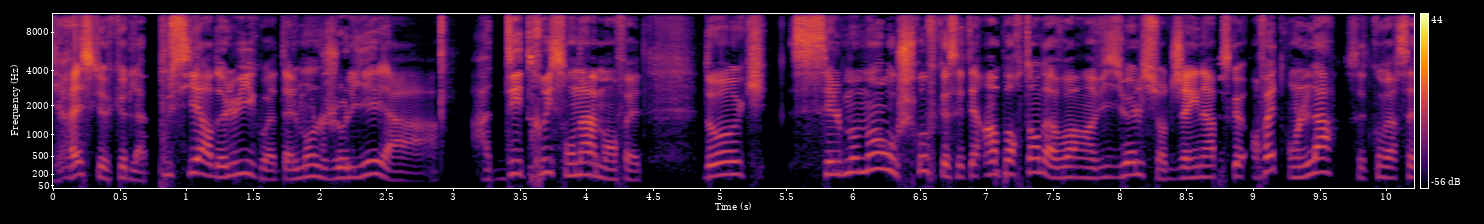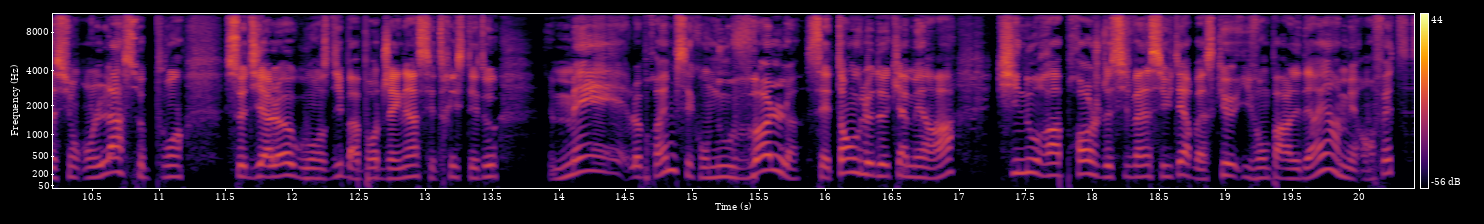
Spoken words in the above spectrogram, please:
il reste que, de la poussière de lui, quoi, tellement le geôlier a, détruit son âme en fait. Donc c'est le moment où je trouve que c'était important d'avoir un visuel sur Jaina, parce qu'en en fait on l'a cette conversation, on l'a ce point, ce dialogue où on se dit bah pour Jaina c'est triste et tout, mais le problème c'est qu'on nous vole cet angle de caméra qui nous rapproche de Sylvanas et Uther parce qu'ils vont parler derrière, mais en fait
